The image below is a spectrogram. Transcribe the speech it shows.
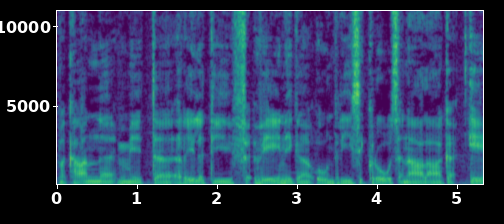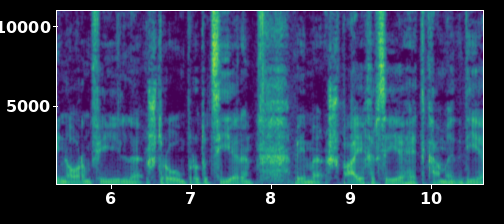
Man kann äh, mit äh, relativ wenigen und riesig großen Anlagen enorm viel Strom produzieren. Wenn man Speicherseen hat, kann man die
